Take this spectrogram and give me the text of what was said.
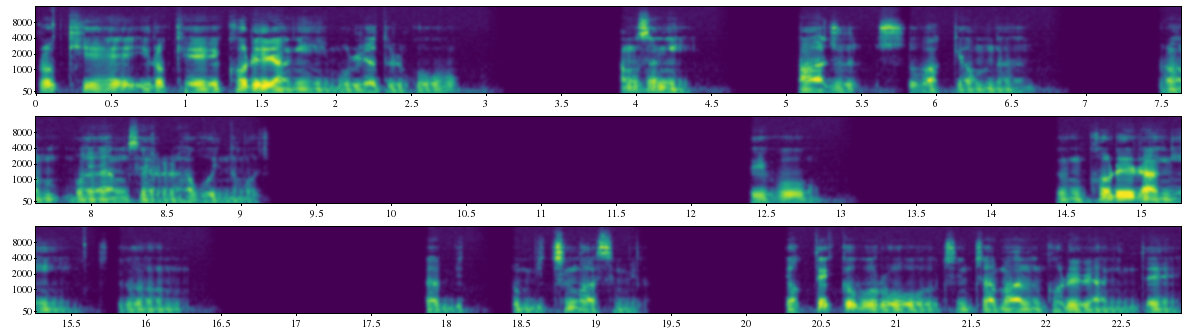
그렇기에 이렇게 거래량이 몰려들고 상승이 나와줄 수밖에 없는 그런 모양새를 하고 있는 거죠. 그리고 지금 거래량이 지금 미, 좀 미친 것 같습니다. 역대급으로 진짜 많은 거래량인데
